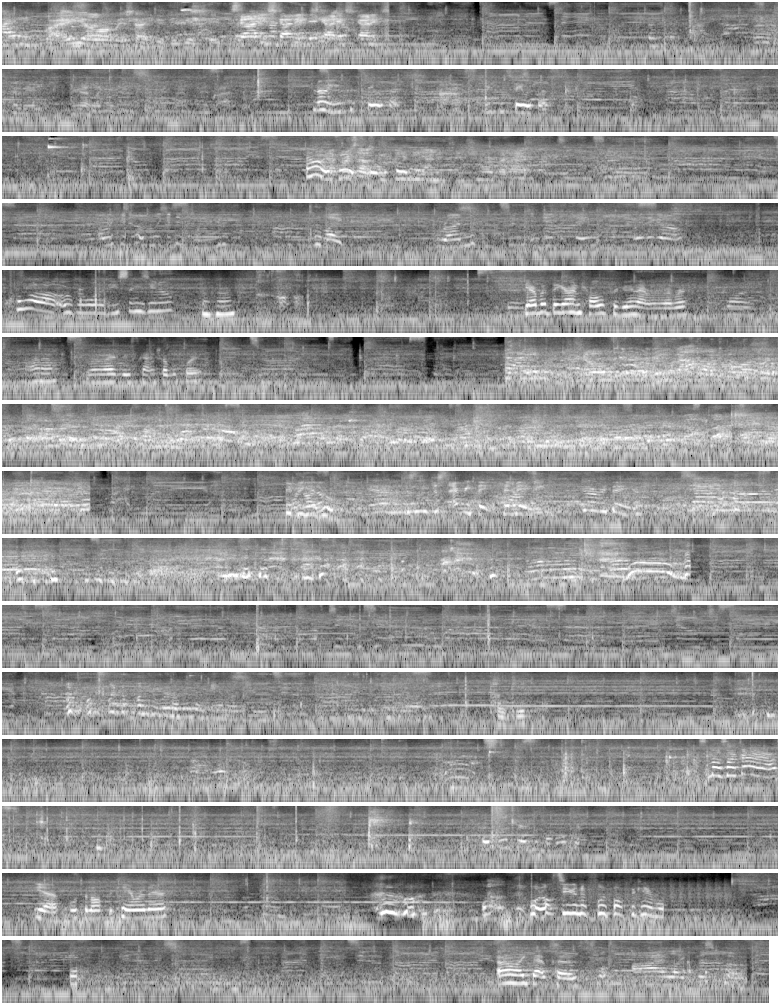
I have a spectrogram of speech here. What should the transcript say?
Why are y'all always out here to? Scotty, Scotty, Scotty, Scotty. No, you can stay with us. You can stay with us. Oh, At first I was completely unintentional, but uh, Oh, we should totally get a dude to like run Hua over one of these things, you know? Mm-hmm. Yeah, but they got in trouble for doing that, remember? Why? I don't know. Remember they got in trouble for it? Did we get him? Just, just everything. Hit me. Do everything. What's, what's like a punky word other than allergy? Punky. Yeah, flipping off the camera there. what else are you gonna flip off the camera? I don't like that pose. I like this pose.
